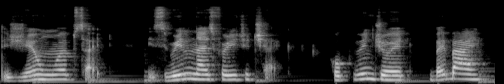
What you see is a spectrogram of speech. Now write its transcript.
the G1 website. It's really nice for you to check. Hope you enjoyed. Bye bye.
